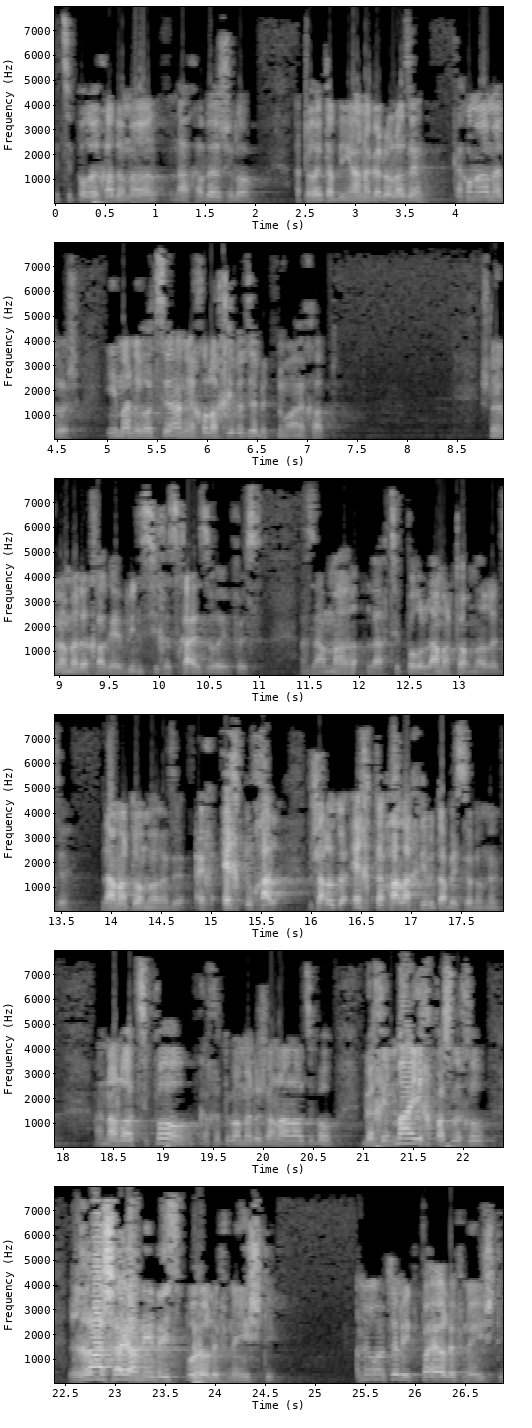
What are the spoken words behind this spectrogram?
וציפור אחד אומר לחבר שלו, אתה רואה את הבניין הגדול הזה? כך אומר המדרש. אם אני רוצה, אני יכול להרחיב את זה בתנועה אחת. שלמה המלך הרי הבין סיכס חייס ואפס, אז אמר לציפור, למה אתה אומר את זה? למה אתה אומר את זה? איך, איך תוכל, הוא שאל אותו, איך תוכל להרחיב את הבית סלונה? ענה לו הציפור, ככה כתוב במדרש, ענה לו הציפור, וכי מה יכפס לכו? רשאי אני להספויר לפני אשתי. אני רוצה להתפאר לפני אשתי.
